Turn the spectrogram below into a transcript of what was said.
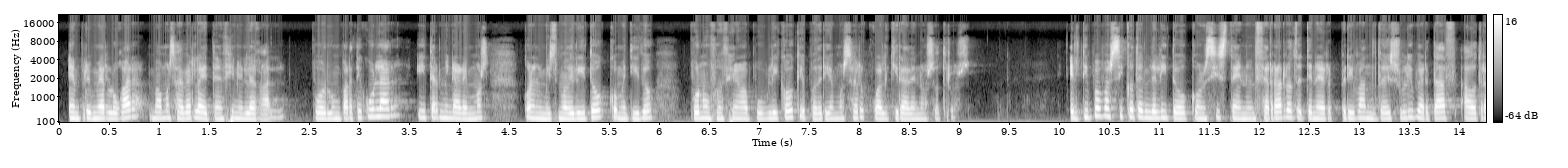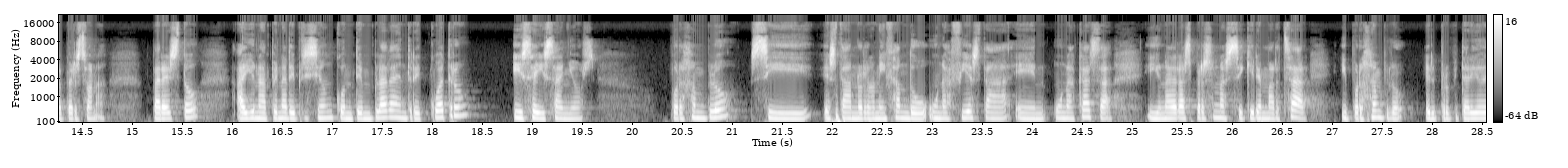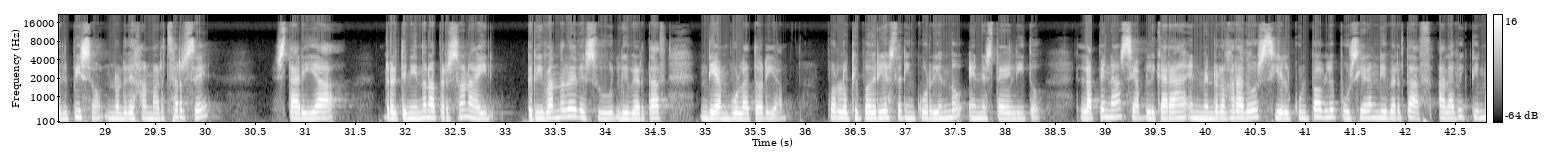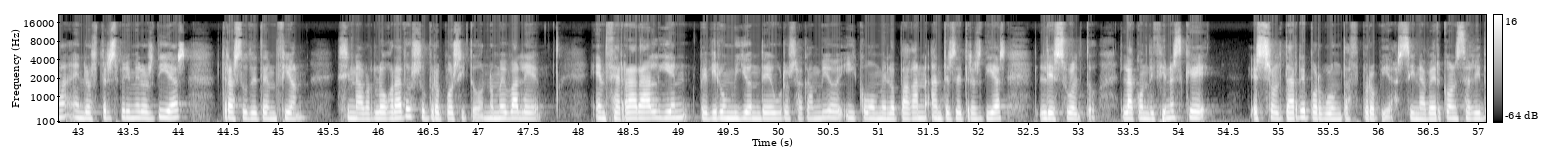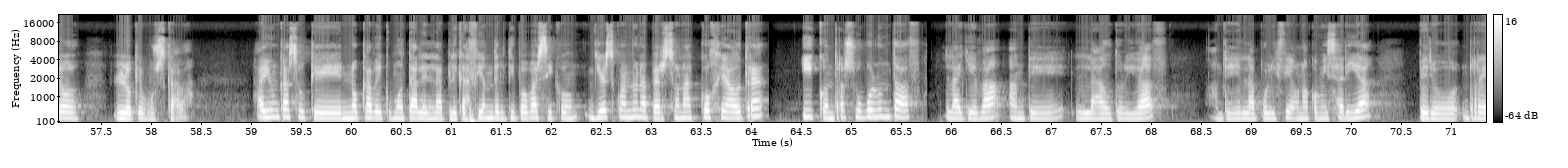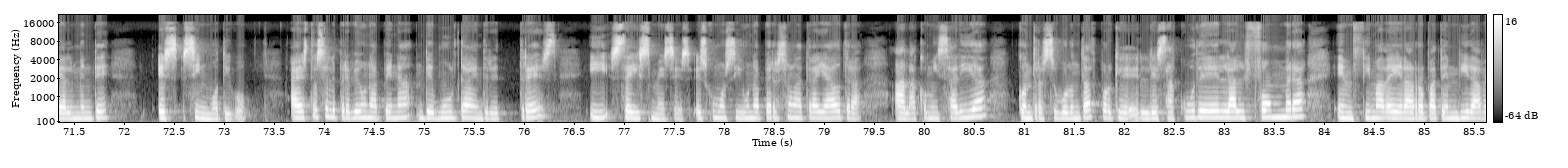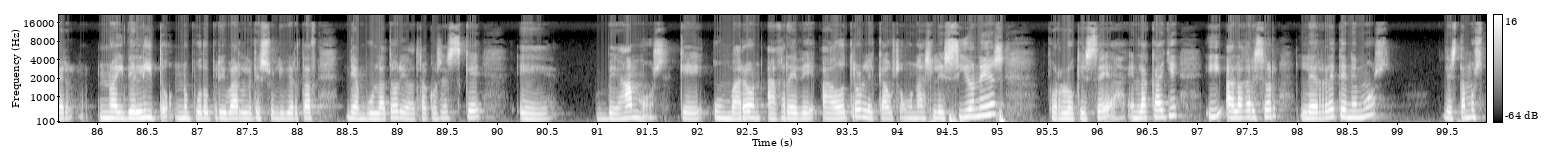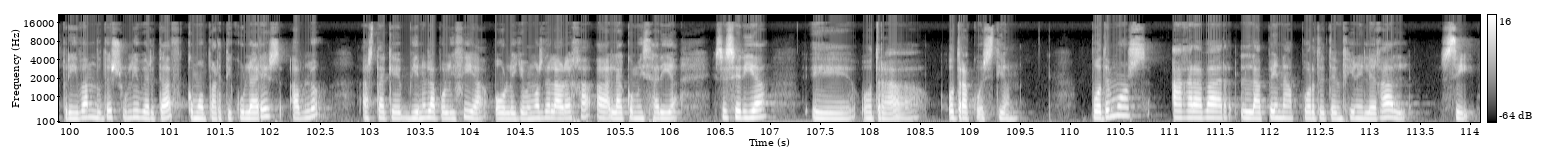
En primer lugar, vamos a ver la detención ilegal por un particular y terminaremos con el mismo delito cometido por un funcionario público que podríamos ser cualquiera de nosotros. El tipo básico del delito consiste en encerrar o detener privando de su libertad a otra persona. Para esto hay una pena de prisión contemplada entre cuatro y seis años. Por ejemplo, si están organizando una fiesta en una casa y una de las personas se quiere marchar y, por ejemplo, el propietario del piso no le deja marcharse, estaría reteniendo a una persona y privándole de su libertad deambulatoria, por lo que podría estar incurriendo en este delito. La pena se aplicará en menor grado si el culpable pusiera en libertad a la víctima en los tres primeros días tras su detención, sin haber logrado su propósito. No me vale encerrar a alguien, pedir un millón de euros a cambio y como me lo pagan antes de tres días, le suelto. La condición es que es soltarle por voluntad propia, sin haber conseguido lo que buscaba. Hay un caso que no cabe como tal en la aplicación del tipo básico y es cuando una persona coge a otra y contra su voluntad la lleva ante la autoridad, ante la policía una comisaría, pero realmente es sin motivo. A esto se le prevé una pena de multa entre tres y seis meses. Es como si una persona trae a otra a la comisaría contra su voluntad porque le sacude la alfombra encima de la ropa tendida. A ver, no hay delito, no puedo privarle de su libertad de ambulatoria. Otra cosa es que eh, veamos que un varón agrede a otro, le causa unas lesiones, por lo que sea, en la calle y al agresor le retenemos, le estamos privando de su libertad como particulares, hablo hasta que viene la policía o le llevamos de la oreja a la comisaría. Esa sería eh, otra, otra cuestión. ¿Podemos agravar la pena por detención ilegal? Sí,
